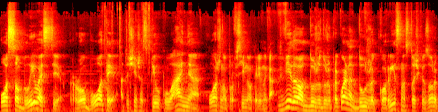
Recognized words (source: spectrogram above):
особливості роботи, а точніше спілкування кожного професійного керівника. Відео дуже дуже прикольне, дуже корисне з точки зору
